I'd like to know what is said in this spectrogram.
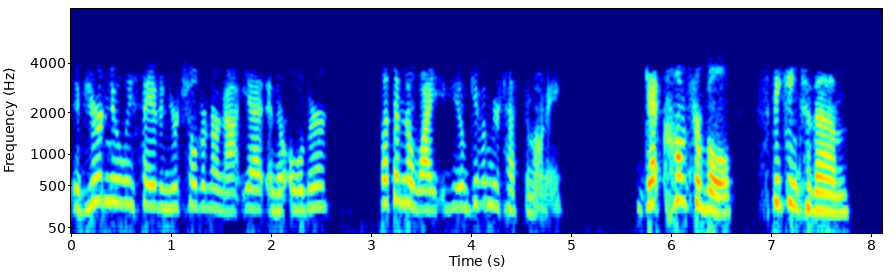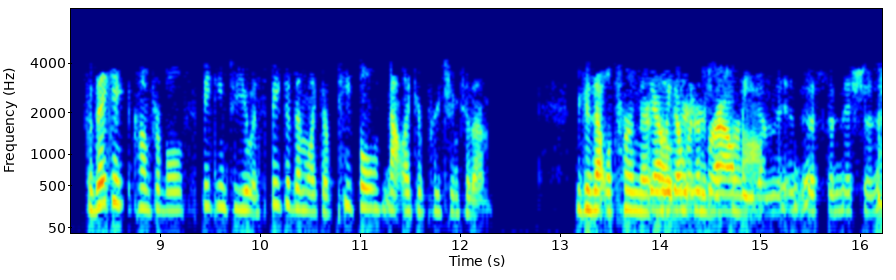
if you're newly saved and your children are not yet and they're older, let them know why, you know, give them your testimony. Get comfortable speaking to them so they can get comfortable speaking to you and speak to them like they're people, not like you're preaching to them. Because that will turn their yeah. We don't want to browbeat them into submission.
